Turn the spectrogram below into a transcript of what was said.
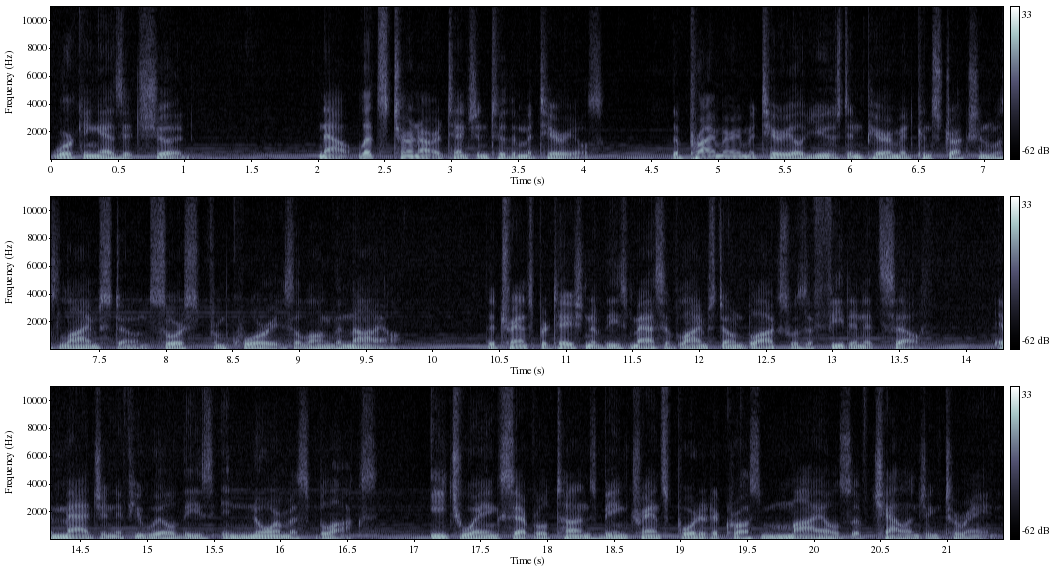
working as it should. Now, let's turn our attention to the materials. The primary material used in pyramid construction was limestone, sourced from quarries along the Nile. The transportation of these massive limestone blocks was a feat in itself. Imagine, if you will, these enormous blocks, each weighing several tons being transported across miles of challenging terrain.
